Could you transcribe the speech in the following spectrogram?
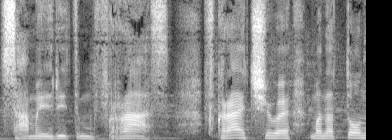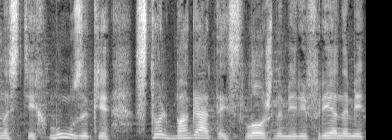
самый ритм фраз, вкрадчивая монотонность их музыки, столь богатой сложными рефренами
